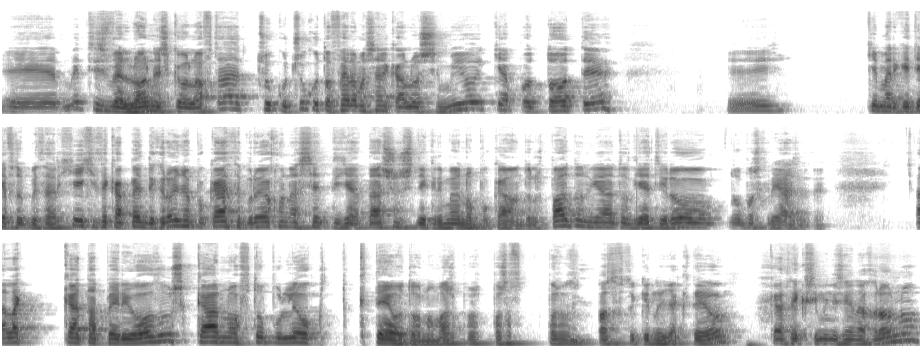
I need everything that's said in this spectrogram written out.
Ε, με τις βελόνες και όλα αυτά, τσούκου τσούκου το φέραμε σε ένα καλό σημείο και από τότε ε, και με αρκετή αυτοπιθαρχία. Έχει 15 χρόνια που κάθε πρωί έχω ένα σετ διατάσεων συγκεκριμένο που κάνω τέλος πάντων για να το διατηρώ όπως χρειάζεται. Αλλά κατά περιόδους κάνω αυτό που λέω κταίο το ονομάζω. Πώ πας στο αυτοκίνητο για κταίο. Κάθε 6 μήνες ή ένα χρόνο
